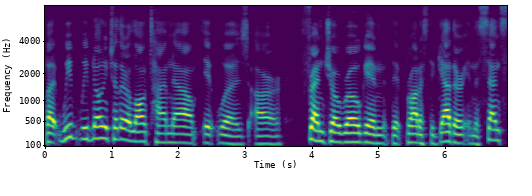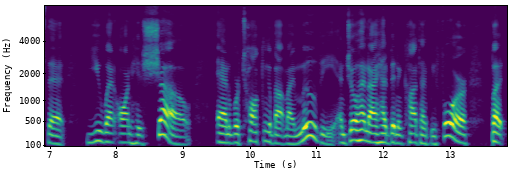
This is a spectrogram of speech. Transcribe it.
But we've we've known each other a long time now. It was our friend Joe Rogan that brought us together in the sense that you went on his show and we're talking about my movie. And Joe and I had been in contact before, but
